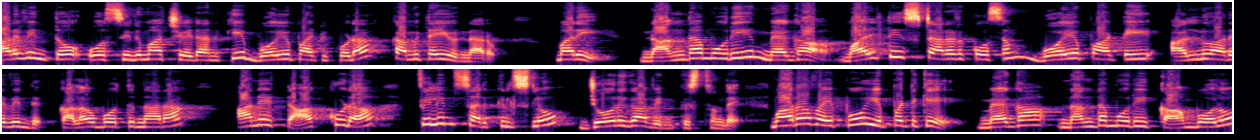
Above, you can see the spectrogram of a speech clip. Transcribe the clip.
అరవింద్తో ఓ సినిమా చేయడానికి బోయపాటి కూడా కమిట్ అయి ఉన్నారు. మరి నందమూరి మెగా మల్టీ స్టారర్ కోసం బోయపాటి అల్లు అరవింద్ కలవబోతున్నారా అనే టాక్ కూడా ఫిలిం సర్కిల్స్లో జోరుగా వినిపిస్తుంది. మరోవైపు ఇప్పటికే మెగా నందమూరి కాంబోలో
